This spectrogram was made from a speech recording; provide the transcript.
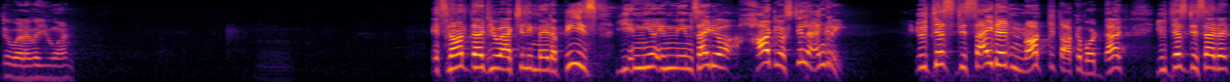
do whatever you want. It's not that you actually made a peace. In, in, inside your heart, you're still angry. You just decided not to talk about that. You just decided,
